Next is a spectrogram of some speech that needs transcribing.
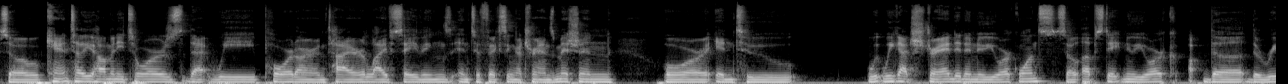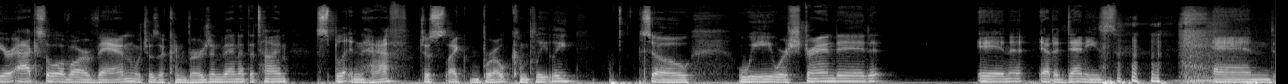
so can't tell you how many tours that we poured our entire life savings into fixing a transmission or into we, we got stranded in New York once. So upstate New York, the the rear axle of our van, which was a conversion van at the time, split in half, just like broke completely. So we were stranded in at a Denny's, and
